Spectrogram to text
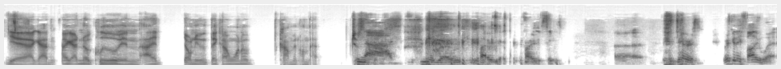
Yeah, I got I got no clue and I don't even think I want to comment on that. Just nah, yeah, yeah, probably, probably uh, Darius, where can they follow you at?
